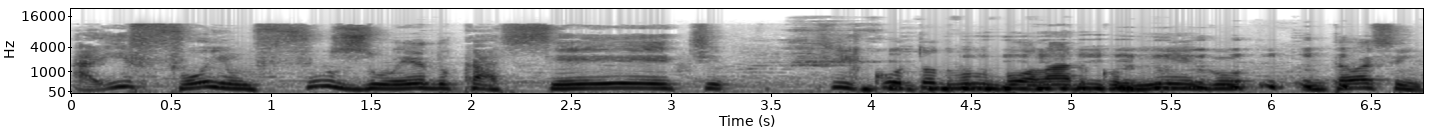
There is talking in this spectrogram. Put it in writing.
Aí foi um fuzuê do cacete. Ficou todo mundo bolado comigo. Então, assim.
